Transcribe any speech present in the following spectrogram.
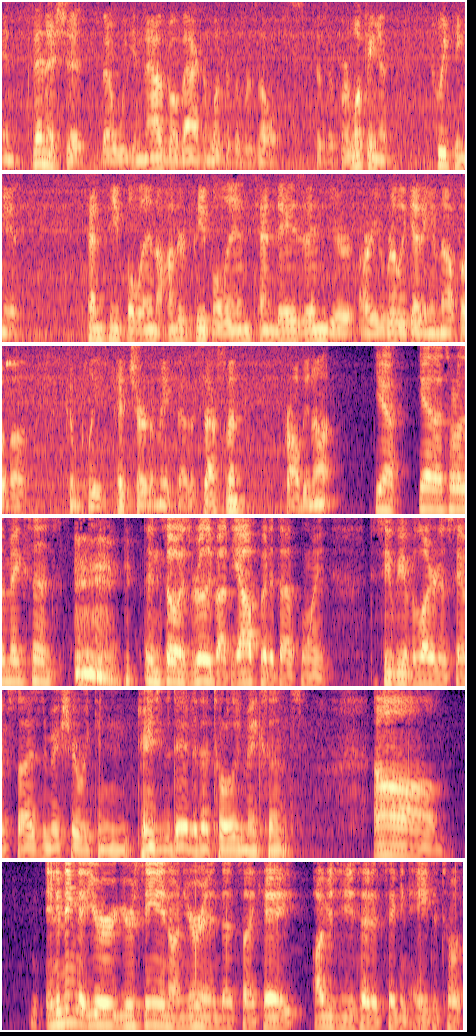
and finish it that we can now go back and look at the results. Because if we're looking at tweaking it, ten people in, hundred people in, ten days in, you're are you really getting enough of a complete picture to make that assessment? Probably not. Yeah, yeah, that totally makes sense. and so it's really about the output at that point to see if we have a large enough sample size to make sure we can change the data. That totally makes sense. Um, anything that you're you're seeing on your end that's like hey obviously you said it's taking 8 to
